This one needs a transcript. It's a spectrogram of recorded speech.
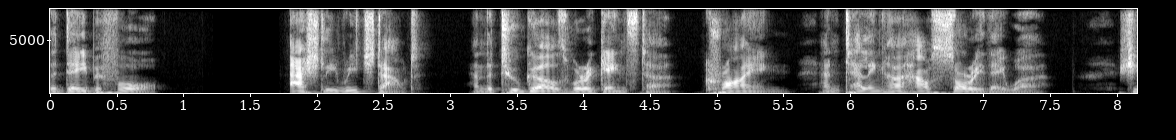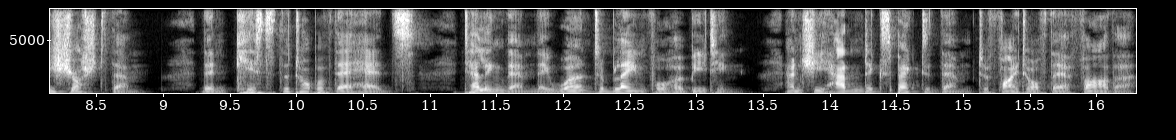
the day before. Ashley reached out, and the two girls were against her, crying and telling her how sorry they were. She shushed them, then kissed the top of their heads, telling them they weren't to blame for her beating, and she hadn't expected them to fight off their father,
